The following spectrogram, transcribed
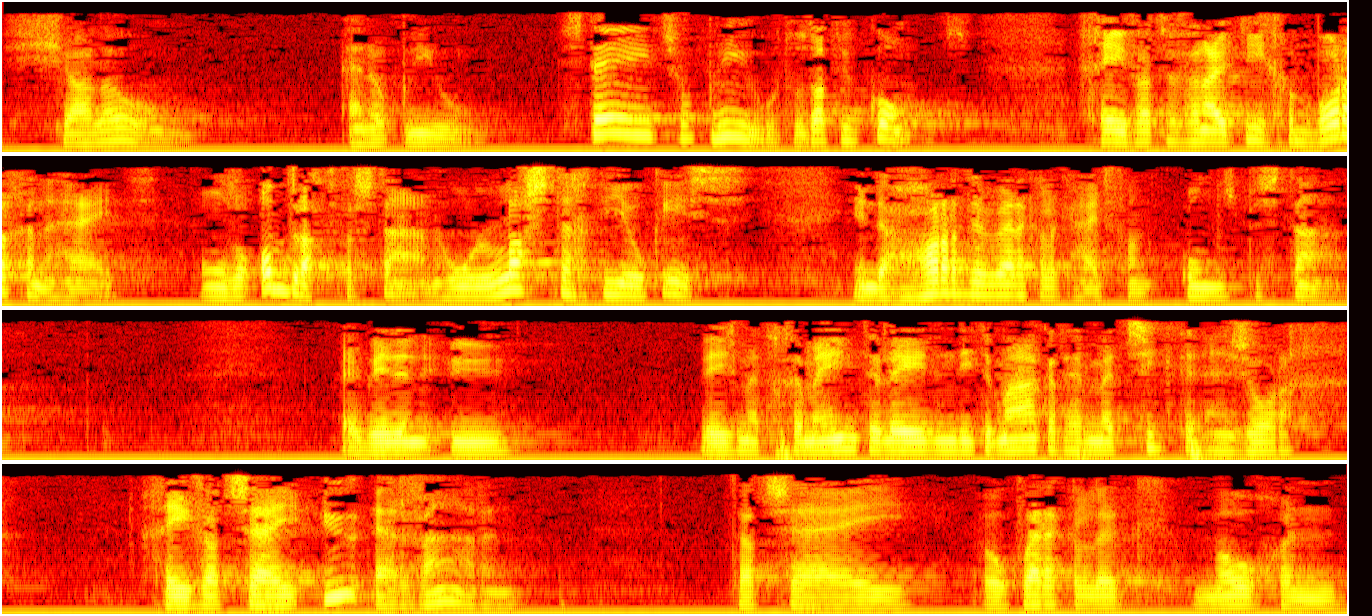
shalom. En opnieuw, steeds opnieuw, totdat u komt. Geef dat we vanuit die geborgenheid onze opdracht verstaan, hoe lastig die ook is, in de harde werkelijkheid van ons bestaan. Wij bidden u, wees met gemeenteleden die te maken hebben met ziekte en zorg. Geef dat zij u ervaren. Dat zij ook werkelijk mogen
